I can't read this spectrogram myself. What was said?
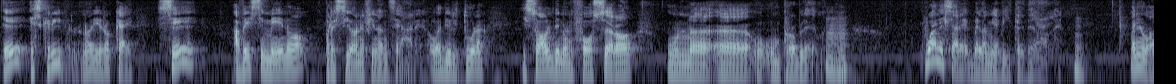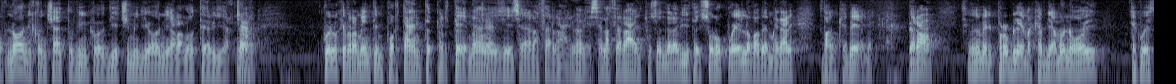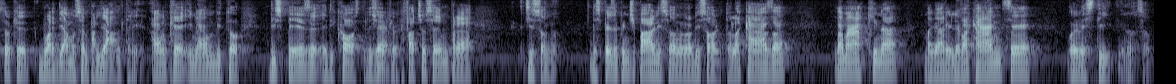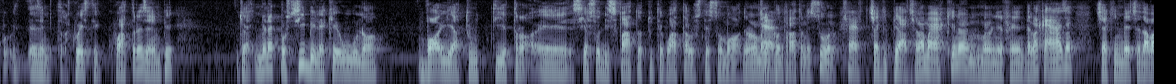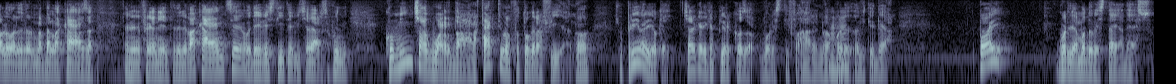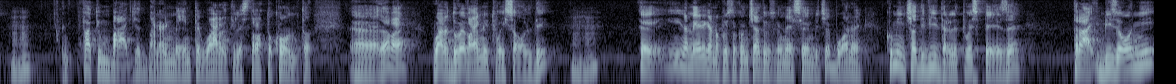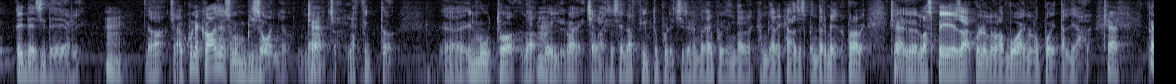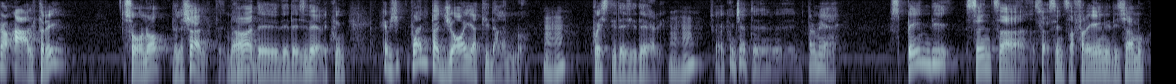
E, e, scriverlo, no? dire ok, se avessi meno pressione finanziaria o addirittura i soldi non fossero un, uh, un problema, uh-huh. no? quale sarebbe la mia vita ideale? Ma di nuovo, non il concetto vinco 10 milioni alla lotteria, certo. no? Quello che è veramente importante per te, no? certo. c'è la Ferrari, vabbè, se la Ferrari il tuo sogno della vita è solo quello, vabbè, magari va anche bene, però secondo me il problema che abbiamo noi è questo che guardiamo sempre agli altri, anche in ambito di spese e di costi. L'esempio certo. che faccio sempre è, ci sono, le spese principali sono di solito la casa, la macchina, magari le vacanze o i vestiti. Non so, ad esempio, tra questi quattro esempi, cioè, non è possibile che uno voglia tutti e, tro- e sia soddisfatto tutti e quattro allo stesso modo. Non ho mai certo. incontrato nessuno. Certo. C'è chi piace la macchina, ma non gli frega niente della casa, c'è chi invece dà valore ad avere una bella casa e non gli frega niente delle vacanze o dei vestiti e viceversa. Quindi comincia a guardare, a farti una fotografia, no? Cioè, prima di ok, cerca di capire cosa vorresti fare, no? qual è mhm. la vita ideale. Poi guardiamo dove stai adesso. Uh-huh. Fatti un budget, banalmente, guardati l'estratto conto eh, davanti, guarda dove vanno i tuoi soldi. Uh-huh. E in America hanno questo concetto che secondo me è semplice e buono, è comincia a dividere le tue spese tra i bisogni e i desideri. Mm. No? Cioè, alcune cose sono un bisogno, no? certo. cioè, l'affitto, eh, il mutuo, no? mm. Quelli, vabbè, l'hai, se sei in affitto puoi decidere che magari puoi andare a cambiare casa e spendere meno, però vabbè, cioè, certo. la spesa, quello non la vuoi, non la puoi tagliare. Certo. Però altri sono delle scelte, mm. dei, dei, desideri, quindi capisci quanta gioia ti danno mm-hmm. questi desideri. Mm-hmm. Cioè, il concetto eh, per me è spendi senza, cioè, senza freni, diciamo,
